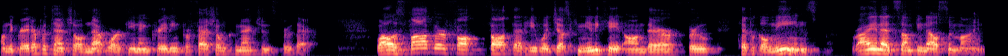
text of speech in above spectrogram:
on the greater potential of networking and creating professional connections through there. While his father thought, thought that he would just communicate on there through typical means, Ryan had something else in mind.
